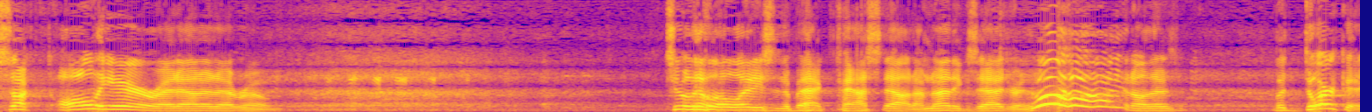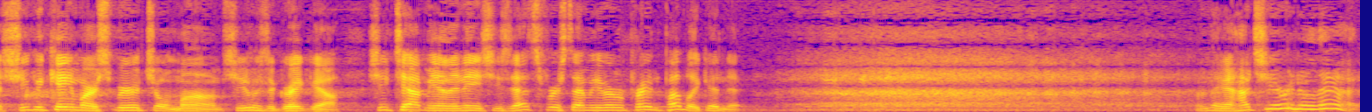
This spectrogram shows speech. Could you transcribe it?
Sucked all the air right out of that room. Two little old ladies in the back passed out. I'm not exaggerating. You know, there's. But Dorcas, she became our spiritual mom. She was a great gal. She tapped me on the knee. She said, That's the first time you've ever prayed in public, isn't it? I'm thinking, How'd she ever know that?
